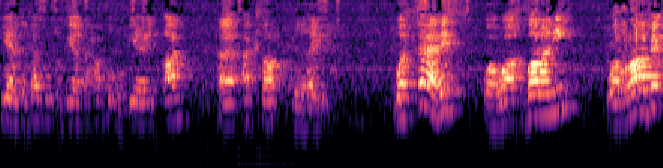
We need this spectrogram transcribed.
فيها تثبت وفيها تحفظ وفيها إتقان آه، أكثر من غيرها. والثالث وهو أخبرني والرابع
